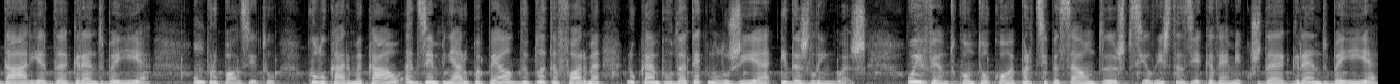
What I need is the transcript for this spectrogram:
da área da Grande Baía. Um propósito: colocar Macau a desempenhar o papel de plataforma no campo da tecnologia e das línguas. O evento contou com a participação de especialistas e académicos da Grande Baía.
